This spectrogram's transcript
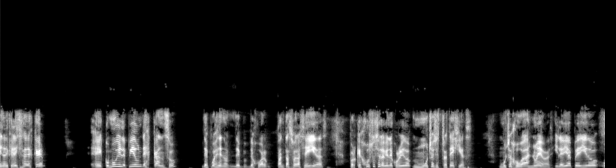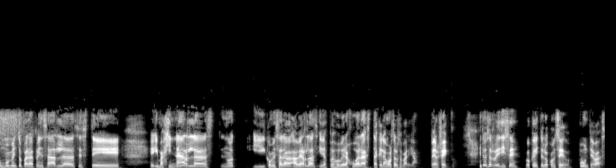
en el que le dice, ¿sabes qué? Eh, le pide un descanso después de, de, jugar tantas horas seguidas, porque justo se le habían ocurrido muchas estrategias, muchas jugadas nuevas, y le había pedido un momento para pensarlas, este, eh, imaginarlas, ¿no? Y comenzar a, verlas y después volver a jugar hasta que la muerte los separe. perfecto. Entonces el rey dice, ok, te lo concedo, pum, te vas.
